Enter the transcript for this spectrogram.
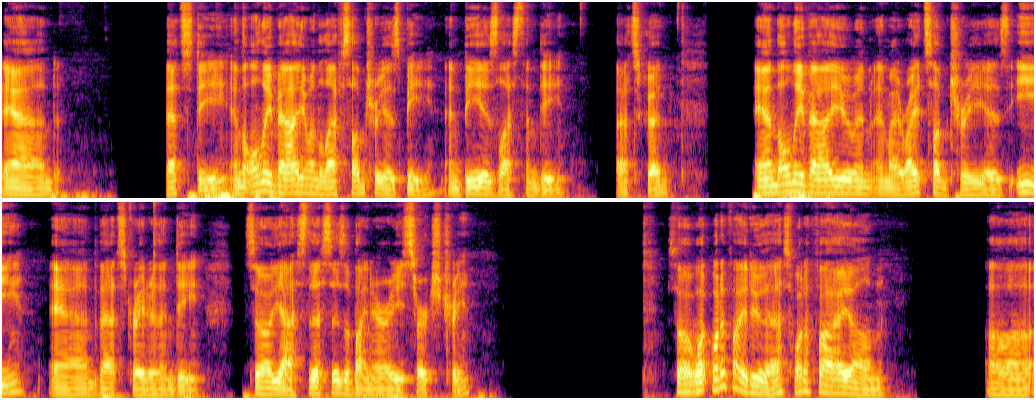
and that's D. And the only value in the left subtree is B. And B is less than D. That's good. And the only value in, in my right subtree is E. And that's greater than D. So yes, this is a binary search tree. So what, what if I do this? What if I, um, uh,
